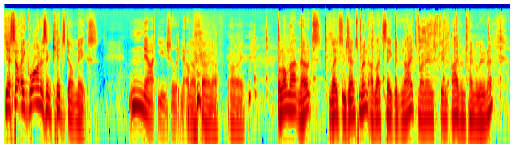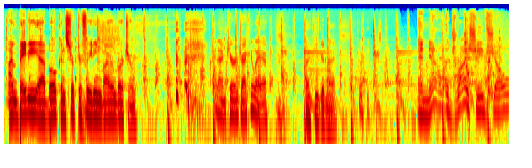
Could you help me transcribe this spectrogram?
yeah. So iguanas and kids don't mix. Not usually, no. No, fair enough. All right. Well, on that note, ladies and gentlemen, I'd like to say good night. My name's been Ivan Penaluna. I'm baby uh, boa constrictor feeding Byron Bertram. And I'm Pure Draculeo. Thank you. Good night. And now a dry shave show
